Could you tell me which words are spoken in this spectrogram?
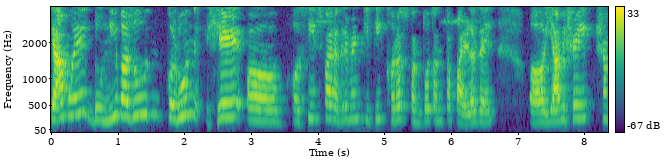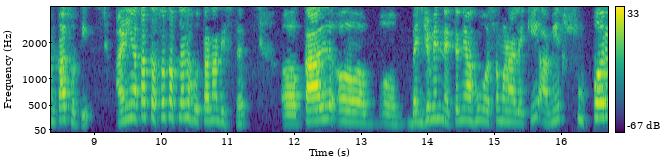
त्यामुळे दोन्ही बाजूंकडून हे सीज फायर अग्रीमेंट किती खरंच तंतोतंत पाळलं जाईल याविषयी शंकाच होती. आणि आता तसंच आपल्याला होताना दिसतंय. काल बेंजामिन नेतन्याहू असं म्हणाले की आम्ही एक सुपर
